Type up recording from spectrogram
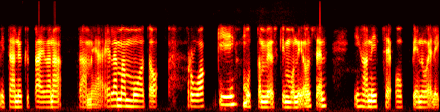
mitä nykypäivänä tämä meidän elämänmuoto ruokkii, mutta myöskin moni on sen ihan itse oppinut, eli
